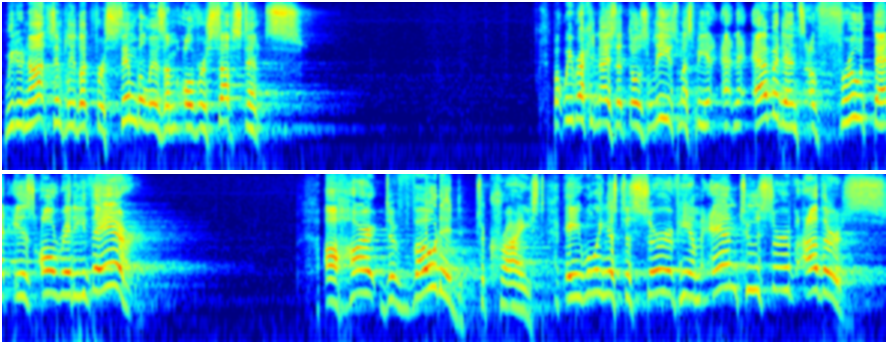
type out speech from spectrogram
We do not simply look for symbolism over substance. But we recognize that those leaves must be an evidence of fruit that is already there. A heart devoted to Christ, a willingness to serve Him and to serve others.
